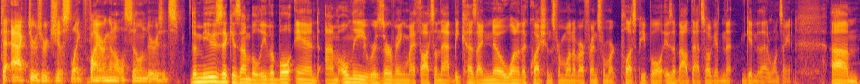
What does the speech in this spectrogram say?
The actors are just like firing on all cylinders. It's The music is unbelievable, and I'm only reserving my thoughts on that because I know one of the questions from one of our friends from work plus people is about that. So I'll get in that, get into that in one second. Um,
